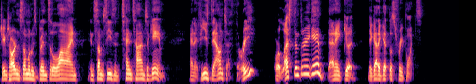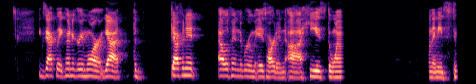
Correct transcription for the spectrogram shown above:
James Harden's someone who's been to the line in some seasons 10 times a game. And if he's down to three or less than three a game, that ain't good. They got to get those free points. Exactly. Couldn't agree more. Yeah. The definite elephant in the room is Harden. Uh, he is the one that needs to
